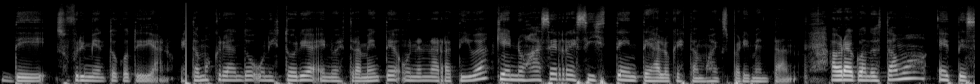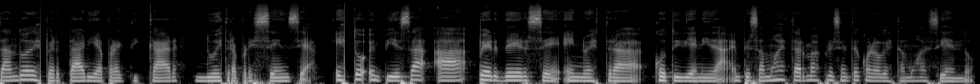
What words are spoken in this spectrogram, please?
de sufrimiento cotidiano. Estamos creando una historia en nuestra mente, una narrativa que nos hace resistentes a lo que estamos experimentando. Ahora, cuando estamos empezando a despertar y a practicar nuestra presencia, esto empieza a perderse en nuestra cotidianidad. Empezamos a estar más presentes con lo que estamos haciendo.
